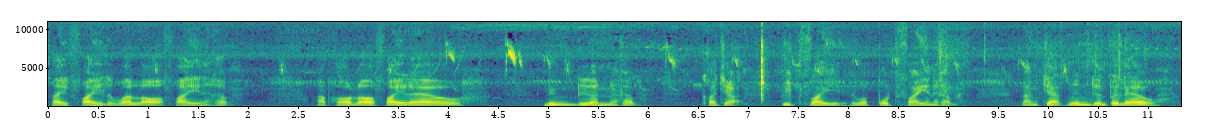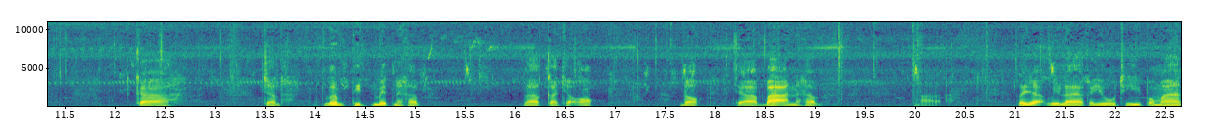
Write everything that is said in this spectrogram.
ใส่ไฟหรือว่าล่อไฟนะครับอพอล่อไฟแล้วหนึ่งเดือนนะครับ ก็จะปิดไฟหรือว่าปลดไฟนะครับ หลังจากหนึ่งเดือนไปแล้วก็จะเริ่มติดเม็ดนะครับ แล้วก็จะออกดอกจะบานนะครับระยะเวลาก็อยู่ที่ประมาณ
